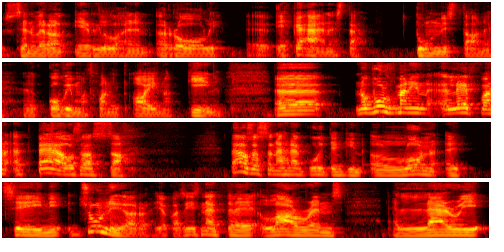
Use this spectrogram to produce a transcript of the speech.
sen verran erilainen rooli. Ehkä äänestä tunnistaa ne kovimmat fanit ainakin. No Wolfmanin leffan pääosassa, pääosassa nähdään kuitenkin Lon Chaney Jr., joka siis näyttelee Lawrence Larry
